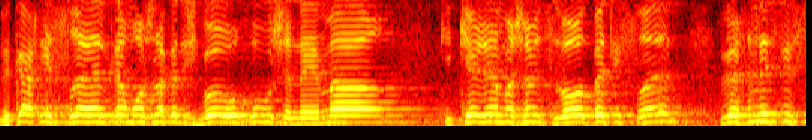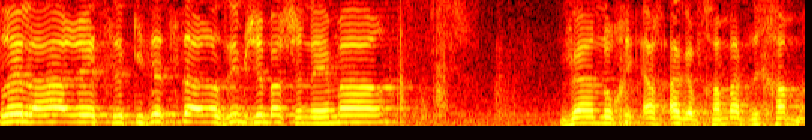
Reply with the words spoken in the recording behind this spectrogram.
וכך ישראל כרמו של הקדוש ברוך הוא, שנאמר, כי כרם השם צבאות בית ישראל, והכניס את ישראל לארץ, וקיצץ את הארזים שבה, שנאמר, ואנוכי, אגב, חמת זה חמה.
